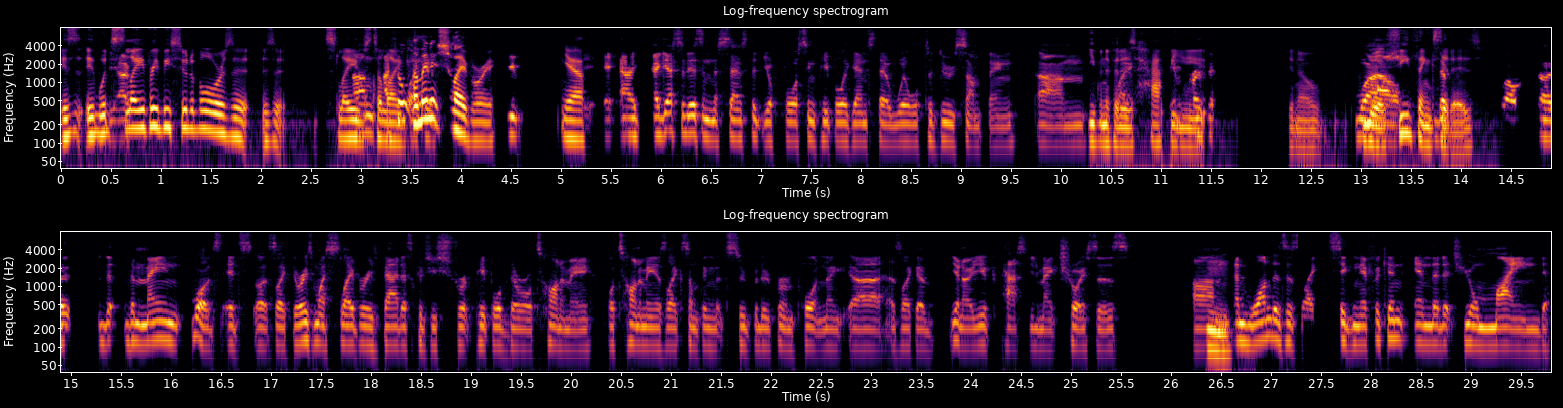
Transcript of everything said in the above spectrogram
is it would Yeah, I- slavery be suitable, or is it is it slaves Um, to I like? feel I mean, it's slavery. you- Yeah. I, I- I guess it is in the sense that you're forcing people against their will to do something. Um, even if it is like, happy, imprison- you know, well, well, she thinks the- it is. Well, so the the main well, it's it's it's like the reason why slavery is bad is because you strip people of their autonomy. Autonomy is like something that's super duper important uh, as like a you know your capacity to make choices. Um, and Wanda's is like significant in that it's your mind.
